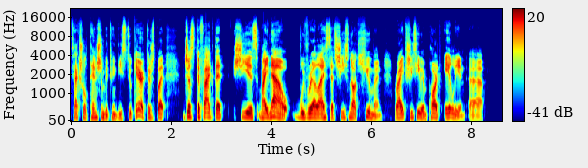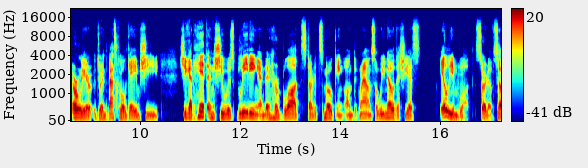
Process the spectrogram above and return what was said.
sexual tension between these two characters. But just the fact that she is by now we've realized that she's not human, right? She's even part alien. Uh, earlier during the basketball game, she she got hit and she was bleeding and then her blood started smoking on the ground. So we know that she has alien Mhm. blood sort of. So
